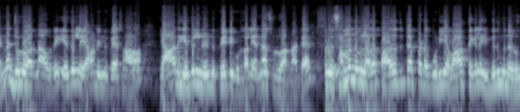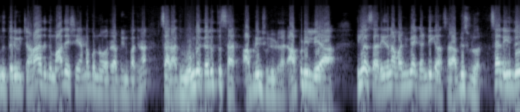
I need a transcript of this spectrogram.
என்ன சொல்லுவாருன்னா அவரு எதிரில் எவன் நின்று பேசினாலும் யார் எதிரில் நின்று பேட்டி கொடுத்தாலும் என்ன சொல்லுவாருனாக்க ஒரு சம்பந்தம் இல்லாத பதட்டப்படக்கூடிய வார்த்தைகளை விருந்தினர் வந்து தெரிவிச்சாங்கன்னா அதுக்கு மாதேஷ் என்ன பண்ணுவாரு அப்படின்னு பாத்தீங்கன்னா சார் அது உங்க கருத்து சார் அப்படின்னு சொல்லிவிடுவாரு அப்படி இல்லையா? இல்ல சார் இதை நான் வன்மையா கண்டிக்கிறேன் சார் அப்படின்னு சொல்லுவார். சார் இது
